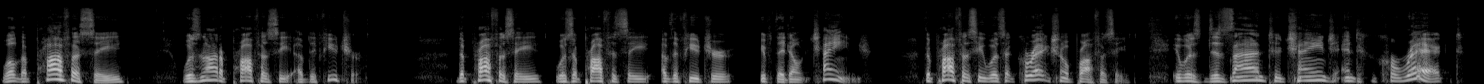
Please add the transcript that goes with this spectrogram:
Well, the prophecy was not a prophecy of the future. The prophecy was a prophecy of the future if they don't change. The prophecy was a correctional prophecy. It was designed to change and to correct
